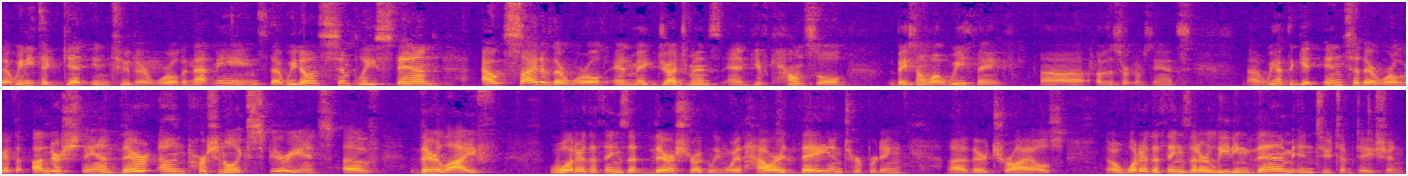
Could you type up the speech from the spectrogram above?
that we need to get into their world. And that means that we don't simply stand outside of their world and make judgments and give counsel based on what we think uh, of the circumstance. Uh, we have to get into their world. We have to understand their own personal experience of their life. What are the things that they're struggling with? How are they interpreting uh, their trials? Uh, what are the things that are leading them into temptation?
